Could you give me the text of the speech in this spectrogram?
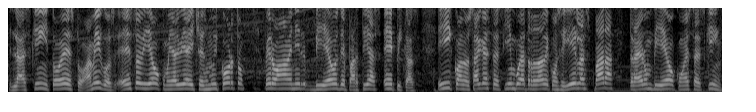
la skin y todo esto. Amigos este video como ya había dicho es muy corto pero van a venir videos de partidas épicas. Y cuando salga esta skin voy a tratar de conseguirlas para traer un video con esta skin.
